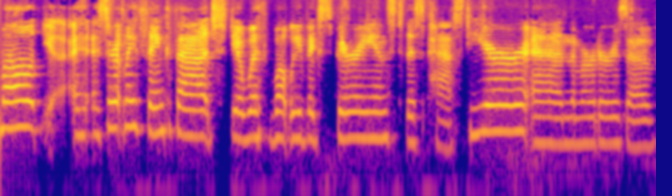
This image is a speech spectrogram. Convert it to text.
well, I, I, certainly think that you know, with what we've experienced this past year and the murders of,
